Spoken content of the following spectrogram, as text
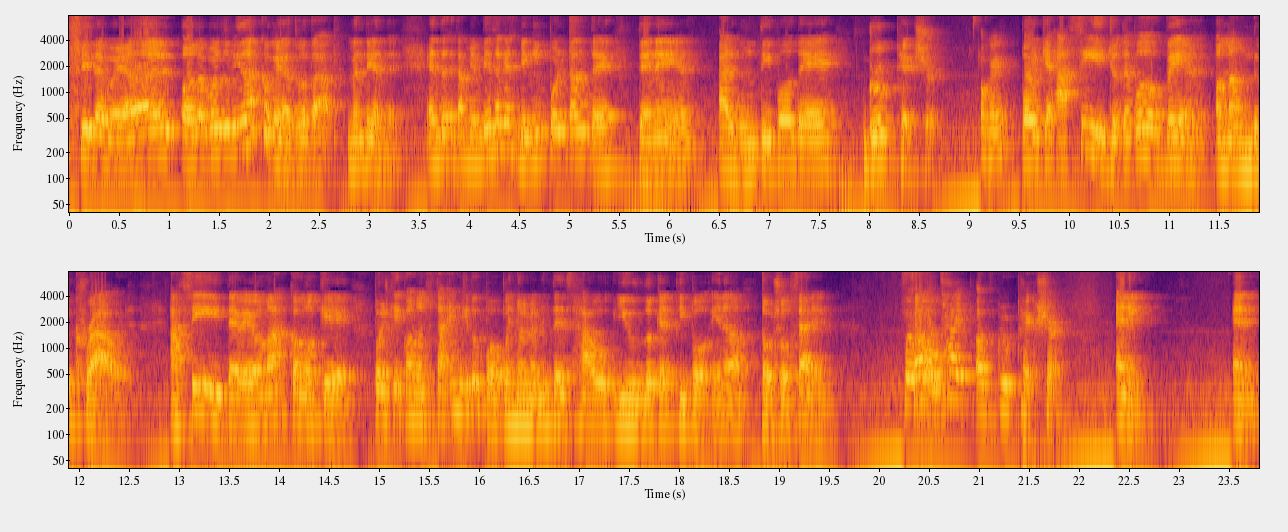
si te voy a dar otra oportunidad con el otro tap, ¿me entiendes? Entonces también pienso que es bien importante tener algún tipo de group picture. Okay. Porque así yo te puedo ver among the crowd. Así te veo más como que. Porque cuando tú estás en grupo, pues normalmente es how you look at people in a social setting. But So- what type of group picture? Any. Any.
